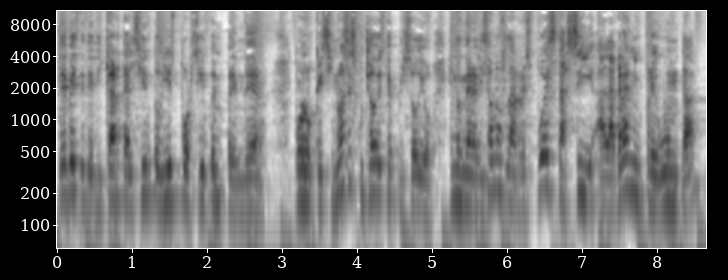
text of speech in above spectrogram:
debes de dedicarte al 110% a emprender. Por lo que si no has escuchado este episodio en donde analizamos la respuesta sí a la gran pregunta,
